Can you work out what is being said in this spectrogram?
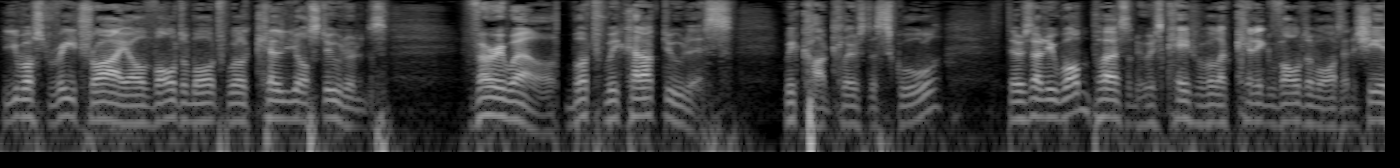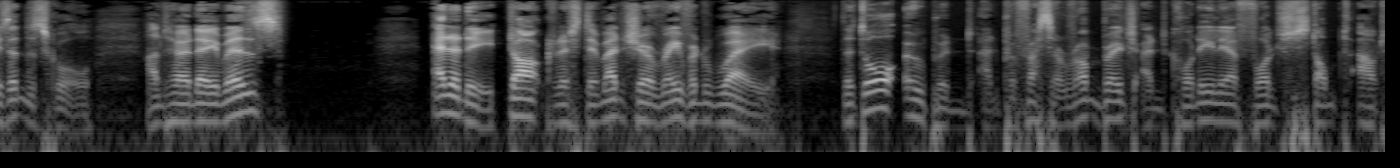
You must retry, or Voldemort will kill your students. Very well, but we cannot do this. We can't close the school. There is only one person who is capable of killing Voldemort, and she is in the school. And her name is... Enemy, Darkness, Dementia, Raven Way. The door opened, and Professor Rumbridge and Cornelia Fudge stomped out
